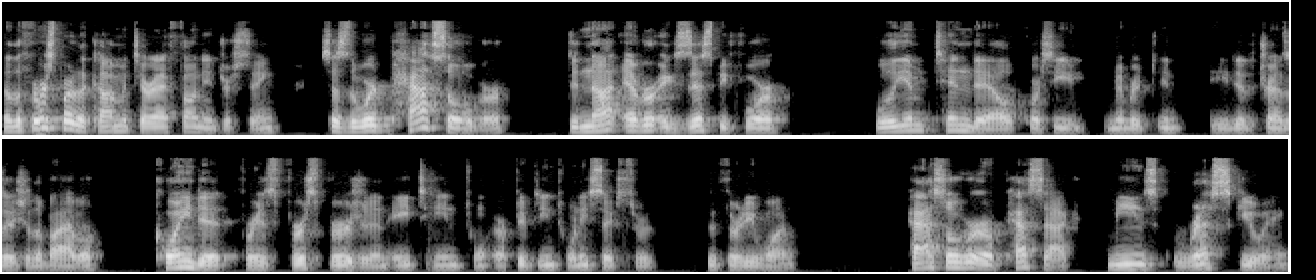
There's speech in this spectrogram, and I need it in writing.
Now, the first part of the commentary I found interesting says the word Passover did not ever exist before William Tyndale. Of course, he remember he did a translation of the Bible, coined it for his first version in 18 or 1526 through 31. Passover or Pesach means rescuing,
